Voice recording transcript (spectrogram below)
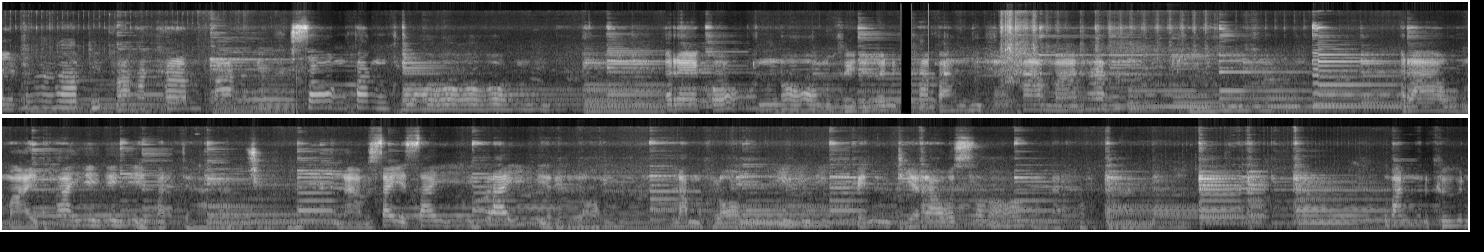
ายมาที่พาข้ามป่าสองฟังคลองแรกก่อนน้องเคยเดินข้ามไปข้ามมาพีราวไม้ไผ่ปัดจาน้ำใสใสไหลรินลองลำคลองนี้เป็นที่เราสองนัดพบกัน วันคืน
